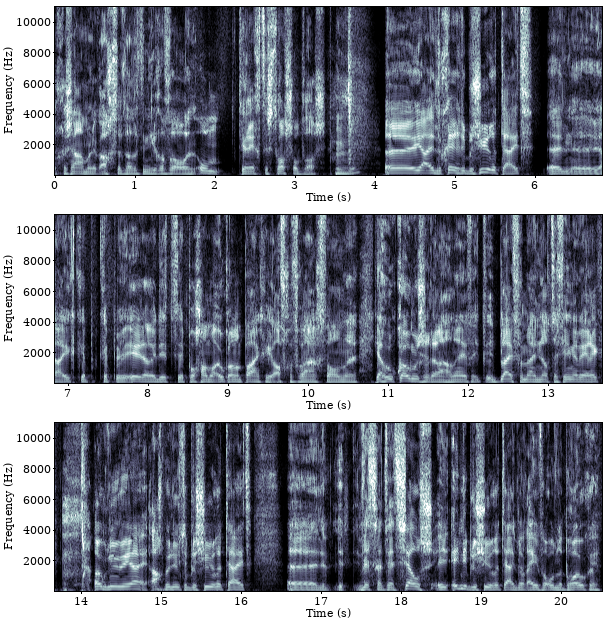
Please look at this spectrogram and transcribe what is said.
gezamenlijk achter... dat het in ieder geval een onterechte strafschop was. Eh, ja, en toen kregen de blessuretijd. En eh, ja, ik heb, ik heb eerder in dit eh, programma ook al een paar keer afgevraagd van... ja, hoe komen ze eraan? Het, blijft voor mij natte vingerwerk. Ook nu weer, acht minuten blessuretijd. De, de wedstrijd werd zelfs in, in die blessuretijd nog even onderbroken...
